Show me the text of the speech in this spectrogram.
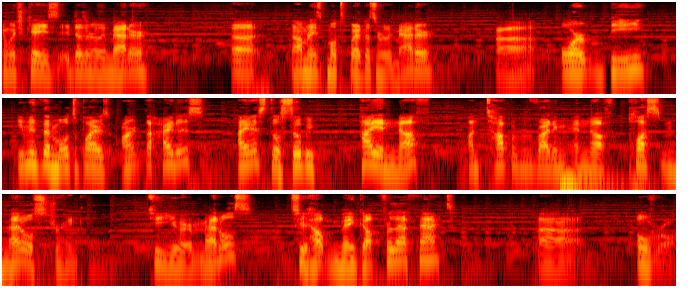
in which case it doesn't really matter. Uh, multiplier doesn't really matter. Uh, or B, even if the multipliers aren't the highest, highest, they'll still be high enough on top of providing enough plus medal strength to your medals to help make up for that fact uh, overall.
